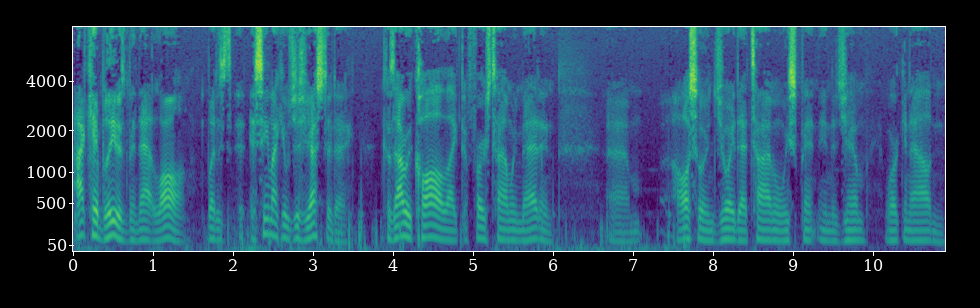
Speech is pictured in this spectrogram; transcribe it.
I can't believe it's been that long, but it seemed like it was just yesterday because I recall like the first time we met and um, I also enjoyed that time when we spent in the gym working out and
